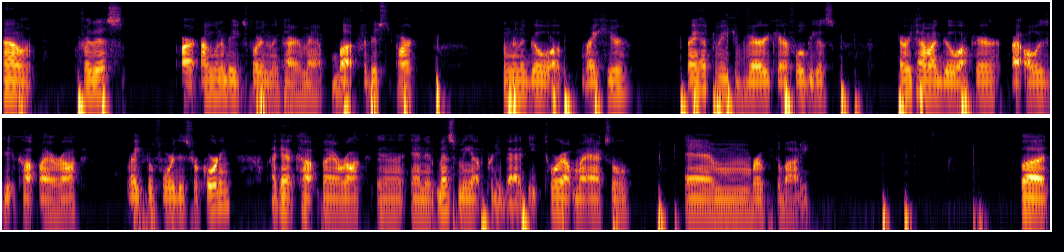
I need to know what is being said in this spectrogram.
Now, for this I'm going to be exploring the entire map, but for this part, I'm going to go up right here. I have to be very careful because every time I go up here, I always get caught by a rock. Right before this recording, I got caught by a rock uh, and it messed me up pretty bad. It tore out my axle and broke the body. But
